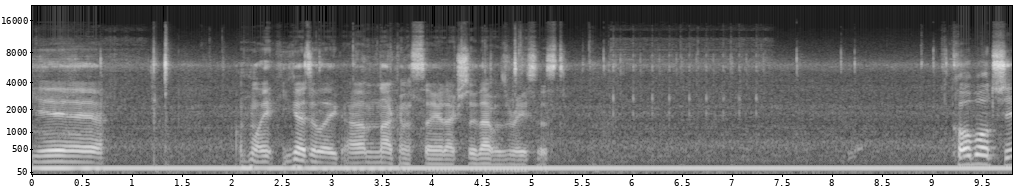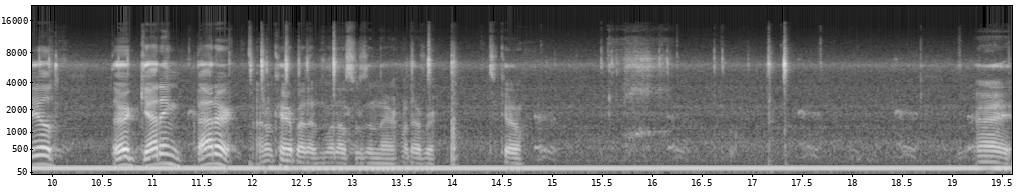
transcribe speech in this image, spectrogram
Yeah. I'm like, you guys are like, I'm not gonna say it actually, that was racist. Cobalt shield! They're getting better! I don't care about what else was in there, whatever. Let's go. Alright,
